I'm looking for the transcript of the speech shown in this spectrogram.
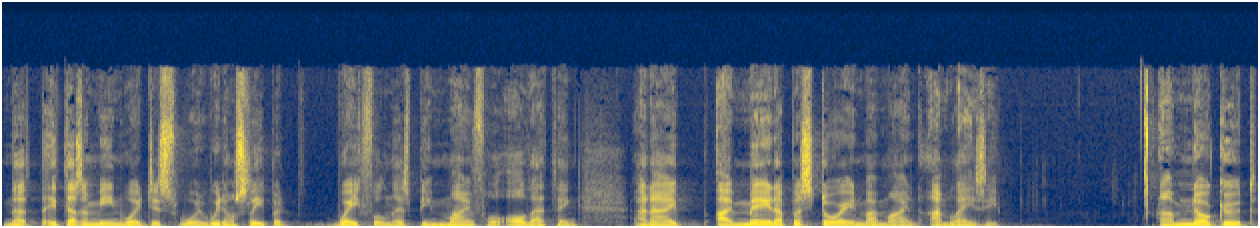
Not it doesn't mean we just we don't sleep, but wakefulness, being mindful, all that thing. And I, I made up a story in my mind I'm lazy. I'm no good.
